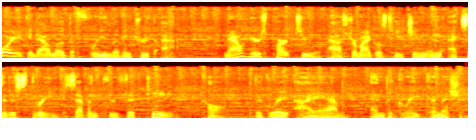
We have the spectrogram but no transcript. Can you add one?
or you can download the free Living Truth app. Now here's part two of Pastor Michael's teaching in Exodus 3, 7 through 15, called The Great I Am and the Great Commission.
